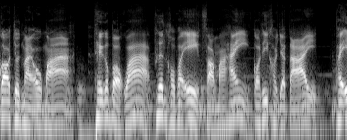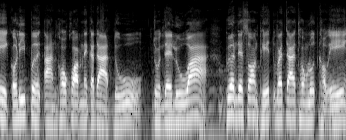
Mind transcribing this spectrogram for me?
ก็เอาจดหมายออกมา เธอก็บอกว่าเพื่อนของพระเอกฝากมาให้ก่อนที่เขาจะตาย พระเอกก็รีบเปิดอ่านข้อความในกระดาษดู จนได้รู้ว่าเพื่อนได้ซ่อนเพชรไว้ใต้ท้องรถเขาเอง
